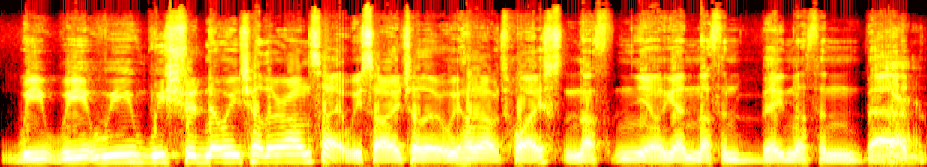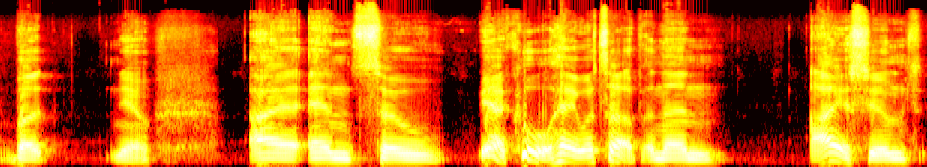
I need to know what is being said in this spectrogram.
we, we, we, we should know each other on sight. We saw each other. We hung out twice. Nothing, you know. Again, nothing big, nothing bad. Yeah. But you know, I and so yeah, cool. Hey, what's up? And then I assumed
